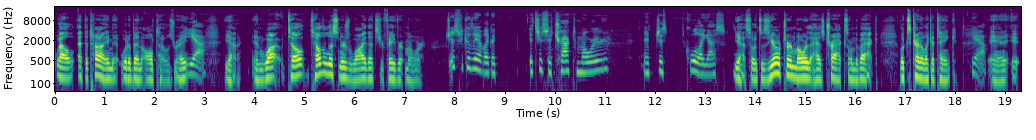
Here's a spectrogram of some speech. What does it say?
Well, at the time it would have been Altoz, right? Yeah. Yeah. And why tell tell the listeners why that's your favorite mower. Just because they have like a, it's just a tracked mower, it's just cool, I guess. Yeah, so it's a zero turn mower that has tracks on the back. Looks kind of like a tank. Yeah. and it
